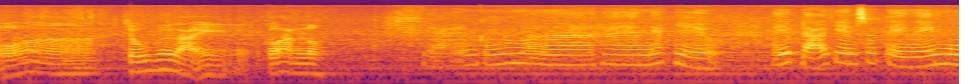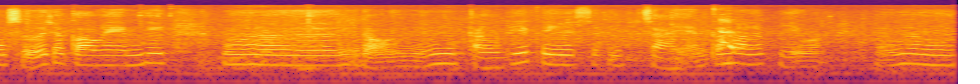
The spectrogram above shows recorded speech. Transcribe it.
của ờ, chú với lại của anh luôn. Dạ em cũng cảm ơn ờ, hai anh rất nhiều. Đã giúp đỡ cho em số tiền để em mua sữa cho con em với mua đồ những cần thiết đi xài em cảm ơn rất nhiều ạ. cảm ơn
